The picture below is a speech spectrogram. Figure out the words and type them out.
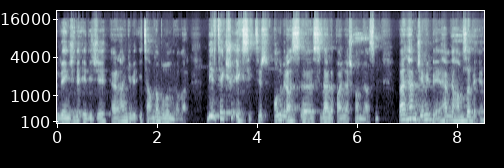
rencide edici herhangi bir ithamda bulunmuyorlar. Bir tek şu eksiktir. Onu biraz e, sizlerle paylaşmam lazım. Ben hem Cemil Bey'e hem de Hamza Bey'e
